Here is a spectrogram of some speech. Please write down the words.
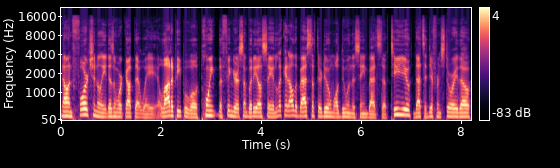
Now, unfortunately, it doesn't work out that way. A lot of people will point the finger at somebody else saying, look at all the bad stuff they're doing while doing the same bad stuff to you. That's a different story, though.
